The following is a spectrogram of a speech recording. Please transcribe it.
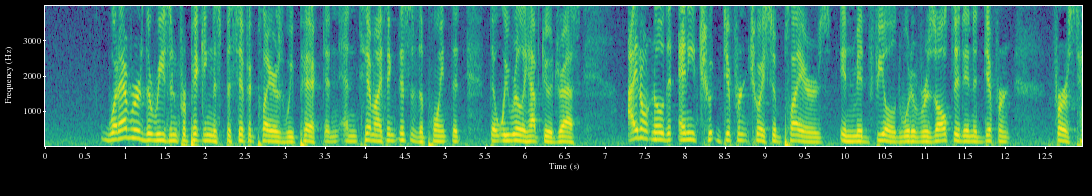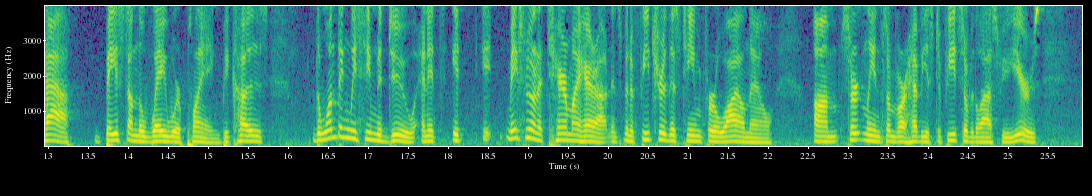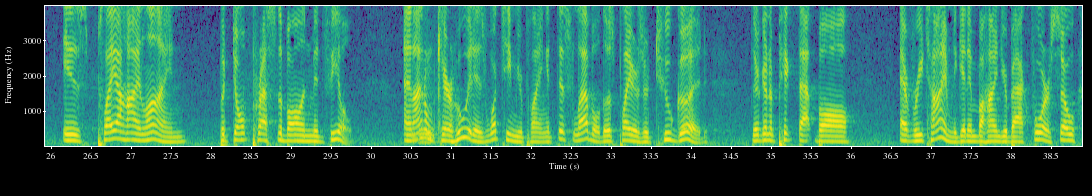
whatever the reason for picking the specific players we picked, and and Tim, I think this is the point that that we really have to address. I don't know that any cho- different choice of players in midfield would have resulted in a different first half based on the way we're playing. Because the one thing we seem to do and it's it it makes me want to tear my hair out and it's been a feature of this team for a while now um, certainly in some of our heaviest defeats over the last few years is play a high line but don't press the ball in midfield. And I don't care who it is what team you're playing at this level those players are too good. They're going to pick that ball every time to get in behind your back four so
